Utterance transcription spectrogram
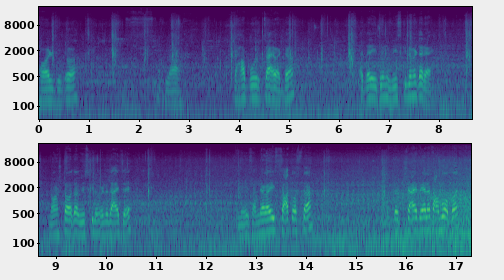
हॉल कुठं? आपला शहापूरचा आहे वाटतं. तरी इथून वीस किलोमीटर आहे. नॉनस्टॉप आता वीस किलोमीटर जायचं आहे आणि संध्याकाळी सात वाजता फक्त चाय प्यायला थांबू आपण.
